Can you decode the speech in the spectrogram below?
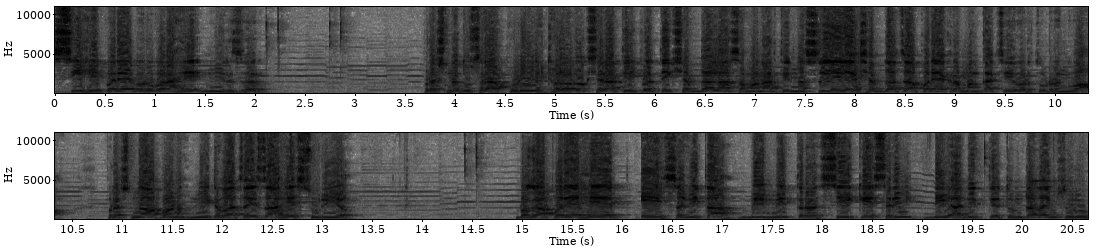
सी हे पर्याय बरोबर आहे निर्झर प्रश्न दुसरा पुढील ठळक अक्षरातील प्रत्येक शब्दाला समानार्थी नसलेल्या शब्दाचा पर्याय क्रमांकाचे वर्तुळ रंगवा. प्रश्न आपण नीट वाचायचा आहे सूर्य. बघा पर्याय हे आहेत. ए सविता बी मित्र सी केसरी डी आदित्य. तुमचा टाइम सुरू.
